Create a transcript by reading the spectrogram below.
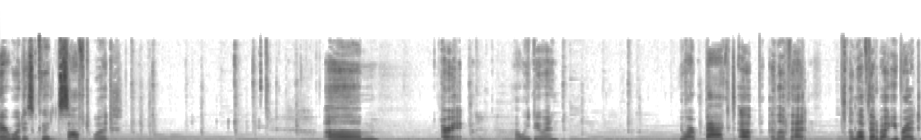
Pearwood is good soft wood. Um, alright. How we doing? You are backed up. I love that. I love that about you, bread.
